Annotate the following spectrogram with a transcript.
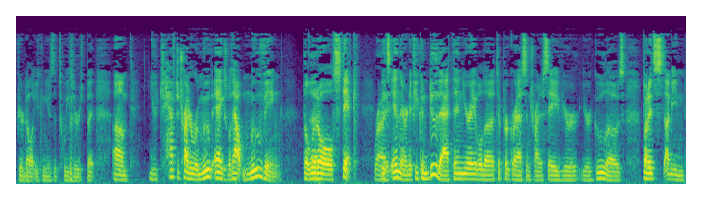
if you're adult, you can use the tweezers. but um, you have to try to remove eggs without moving the little stick Right. that's in there. And if you can do that, then you're able to, to progress and try to save your your gulos. But it's, I mean,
